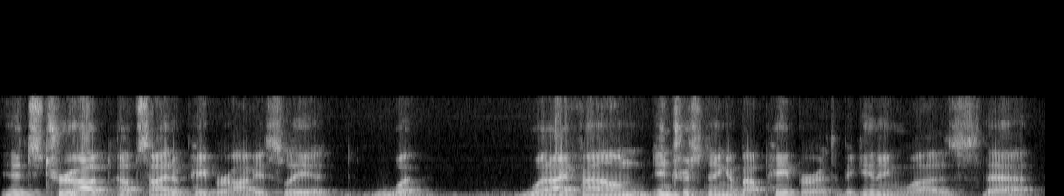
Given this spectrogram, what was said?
it's true out, outside of paper. Obviously, it, what what I found interesting about paper at the beginning was that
